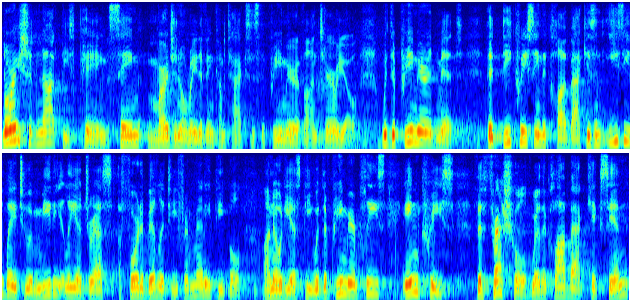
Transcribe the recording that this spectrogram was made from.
Laurie should not be paying the same marginal rate of income tax as the Premier of Ontario. Would the Premier admit that decreasing the clawback is an easy way to immediately address affordability for many people on ODSP? Would the Premier please increase the threshold where the clawback kicks in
